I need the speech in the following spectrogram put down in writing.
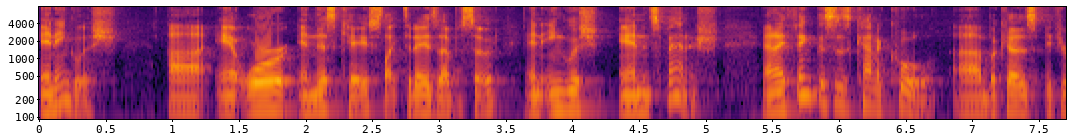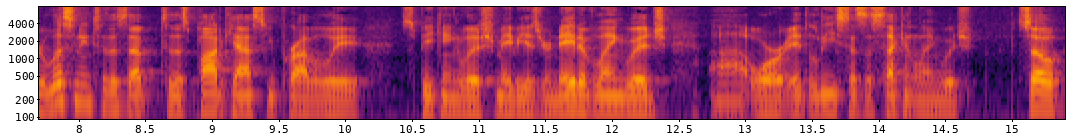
in English, uh, and, or in this case, like today's episode, in English and in Spanish. And I think this is kind of cool uh, because if you're listening to this up to this podcast, you probably speak English maybe as your native language uh, or at least as a second language. So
